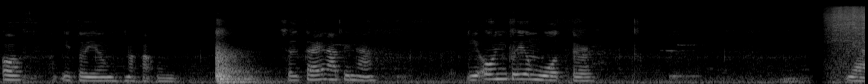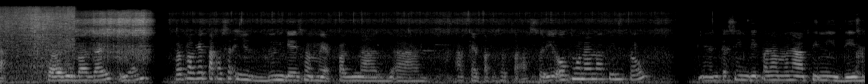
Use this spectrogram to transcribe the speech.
off. Ito yung naka-on. So, try natin ha i-on ko yung water. Yeah. So, di ba guys? Ayan. Papakita ko sa inyo dun guys mamaya pag nag uh, akit ako sa taas. So, i-off muna natin to. Yan. Kasi hindi pa naman natin needed.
